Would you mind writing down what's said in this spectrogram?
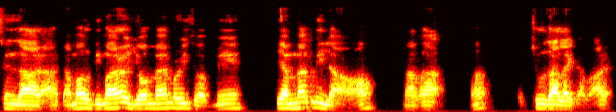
စဉ်းစားတာဒါမှမဟုတ်ဒီမှာတော့ your memory ဆိုတော့မင်းပြန်မှတ်မိလာအောင်ငါကနော်ကြိုးစားလိုက်တာပါတဲ့နော်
